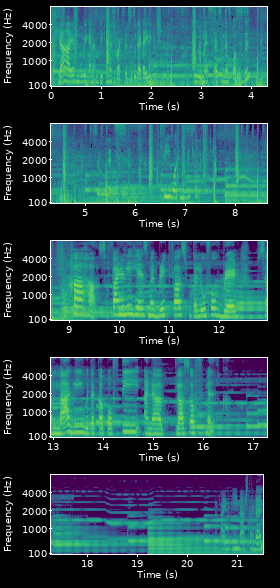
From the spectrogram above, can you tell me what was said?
But yeah, I am moving and I'm taking a shortcut so that I reach to mess as soon as possible. So let's see what's in the breakfast. Haha, so Finally, here's my breakfast with a loaf of bread, some Maggi with a cup of tea, and a glass of milk. So finally, done.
